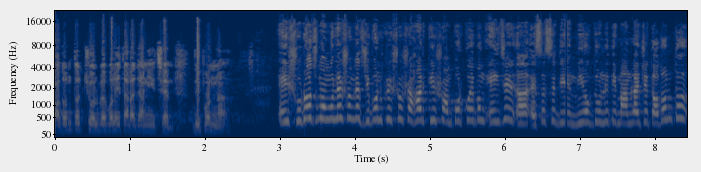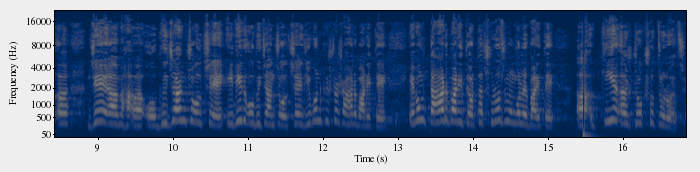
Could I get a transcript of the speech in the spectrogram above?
তদন্ত চলবে বলেই তারা জানিয়েছেন। দীপন্না? এই সুরজ মঙ্গলের সঙ্গে জীবন কৃষ্ণ সাহার কি সম্পর্ক এবং এই যে এসএসসি নিয়োগ দুর্নীতি মামলায় যে তদন্ত যে অভিযান চলছে, ইডির অভিযান চলছে জীবন কৃষ্ণ সাহার বাড়িতে এবং তার বাড়িতে, অর্থাৎ সুরজ মঙ্গলের বাড়িতে কি যোগসূত্র রয়েছে?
